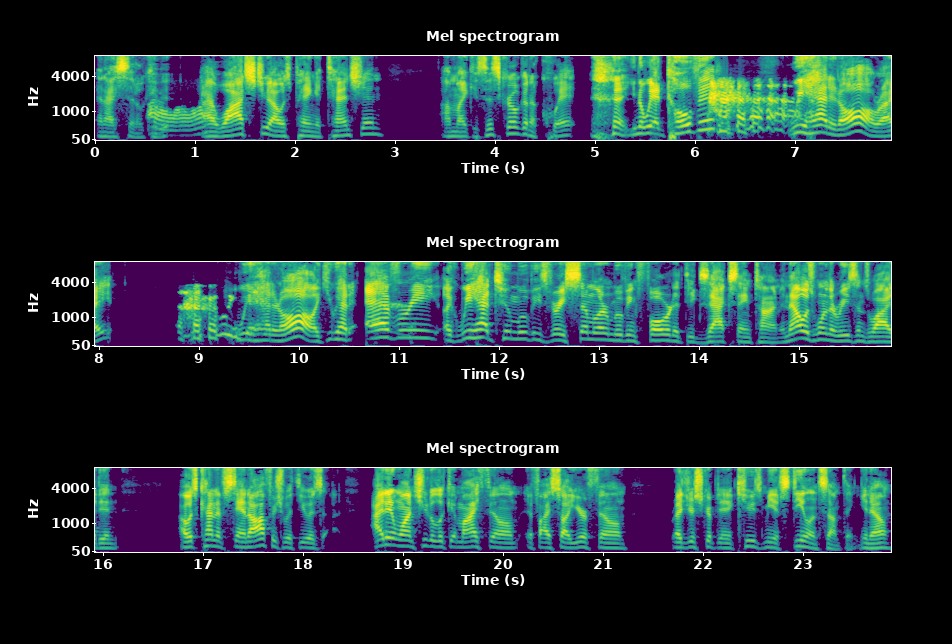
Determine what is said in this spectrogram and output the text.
And I said, okay, Aww. I watched you. I was paying attention. I'm like, is this girl going to quit? you know, we had COVID. we had it all, right? we, we had it all. Like you had every, like we had two movies very similar moving forward at the exact same time. And that was one of the reasons why I didn't, I was kind of standoffish with you is I didn't want you to look at my film if I saw your film, read your script, and accuse me of stealing something, you know?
